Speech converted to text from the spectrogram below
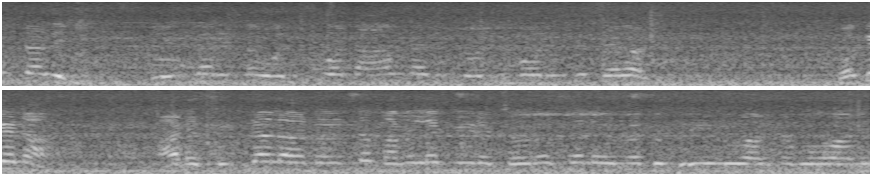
ఉంటుంది. స్లిక్కర్ ఇట్లా వచ్చిపోతూ ఉంటుంది ట్వంటీ ఫోర్ ఇంటూ సెవెన్ ఓకేనా? ఆడ సిగ్నల్ అంటే మనలకి ఇక్కడ చౌరస్తాలో ఉన్నట్టు గ్రీన్ వాడితే పోవాలి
